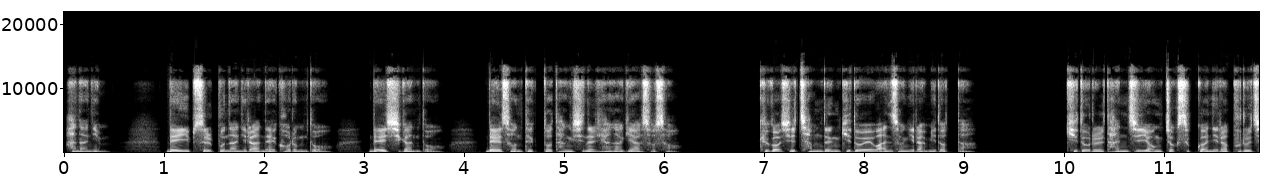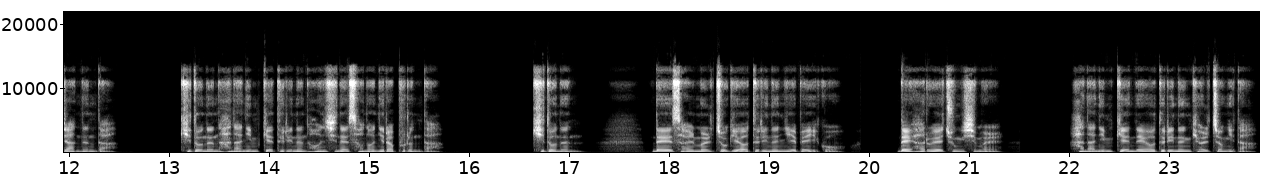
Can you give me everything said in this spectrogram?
하나님, 내 입술뿐 아니라 내 걸음도, 내 시간도, 내 선택도 당신을 향하게 하소서. 그것이 참된 기도의 완성이라 믿었다. 기도를 단지 영적 습관이라 부르지 않는다. 기도는 하나님께 드리는 헌신의 선언이라 부른다. 기도는 내 삶을 쪼개어 드리는 예배이고 내 하루의 중심을 하나님께 내어 드리는 결정이다.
